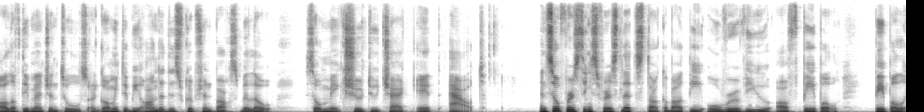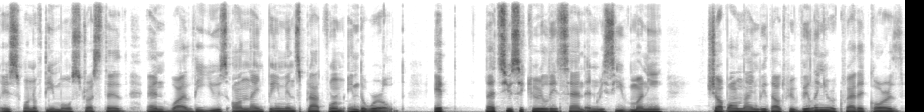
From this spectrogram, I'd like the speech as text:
All of the mentioned tools are going to be on the description box below, so make sure to check it out. And so first things first, let's talk about the overview of PayPal. PayPal is one of the most trusted and widely used online payments platform in the world. It lets you securely send and receive money, shop online without revealing your credit card,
